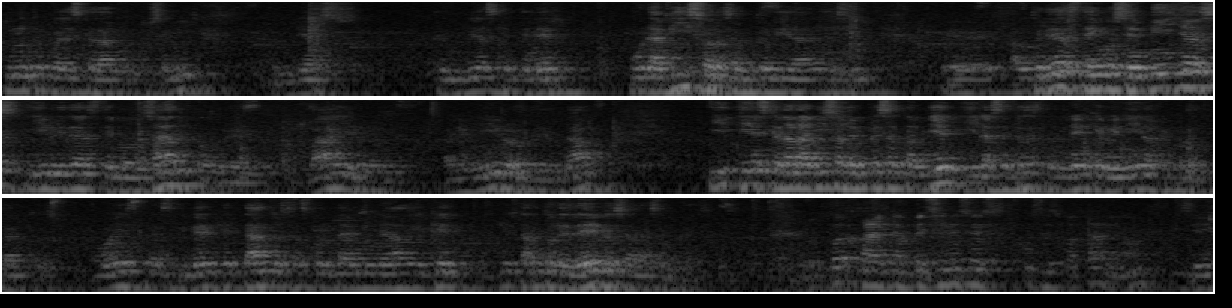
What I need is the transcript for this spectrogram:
tú no te puedes quedar con tus semillas. Tendrías, que tener un aviso a las autoridades, decir, eh, autoridades, tengo semillas híbridas de Monsanto, Bayer, de Pioneer o de Dow, y tienes que dar aviso a la empresa también, y las empresas tendrían que venir a recolectar tus muestras y ver qué tanto estás contaminado y qué, qué tanto le debes a las empresas. Pues, Para el campesino eso es, eso es fatal, ¿no? ¿sí?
